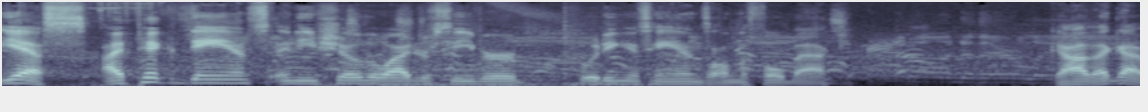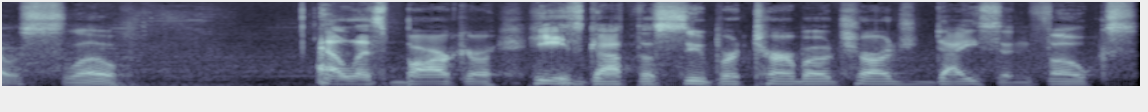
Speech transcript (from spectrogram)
Yes, I pick dance, and you show the wide receiver putting his hands on the fullback. God, that guy was slow. Ellis Barker, he's got the super turbocharged Dyson, folks.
